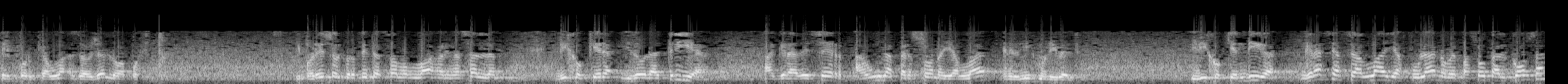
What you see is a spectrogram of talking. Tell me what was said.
es porque Allah lo ha puesto. Y por eso el profeta sallallahu alaihi wasallam dijo que era idolatría agradecer a una persona y a Allah en el mismo nivel. Y dijo, quien diga, gracias a Allah y a fulano me pasó tal cosa,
